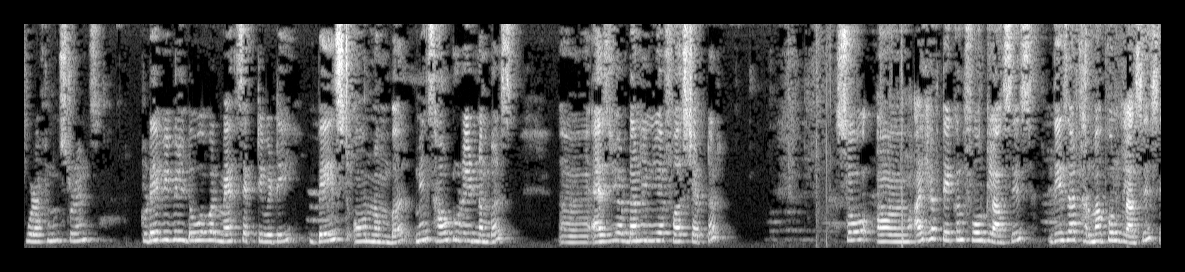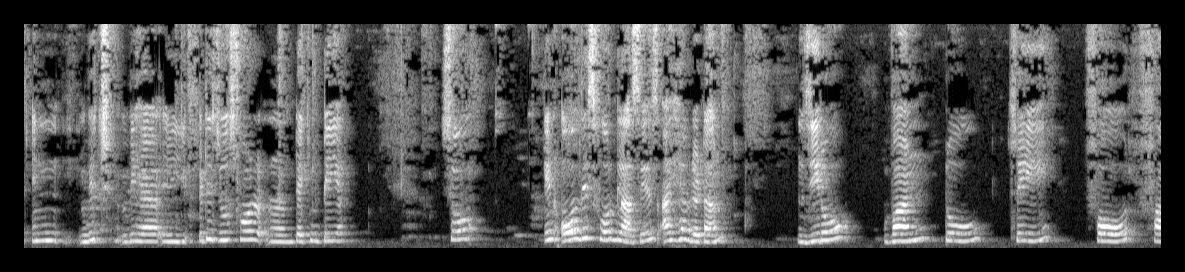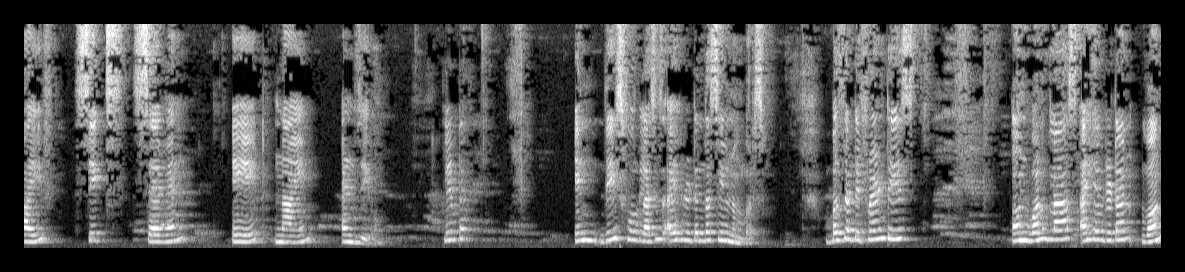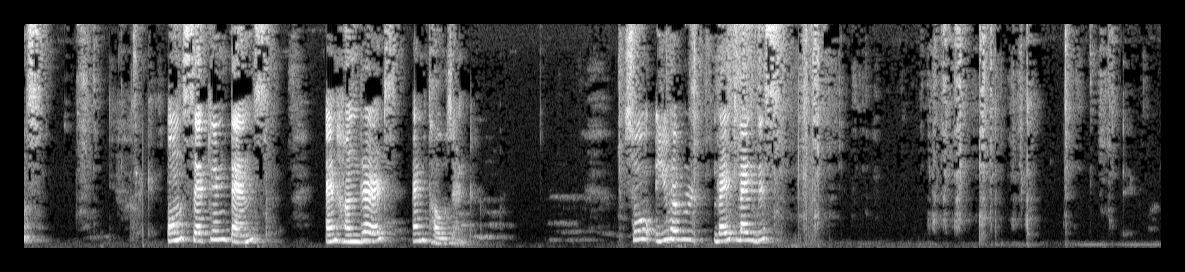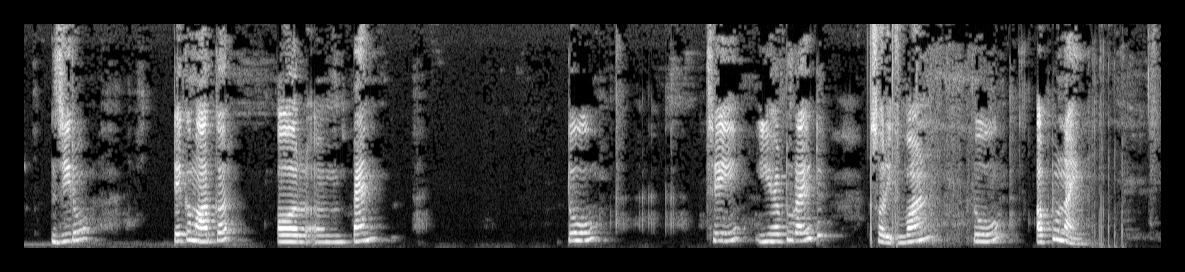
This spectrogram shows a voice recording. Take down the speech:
Good afternoon students. Today we will do our maths activity based on number means how to read numbers uh, as you have done in your first chapter. So uh, I have taken four glasses These are thermocol glasses in which we have it is used for uh, taking tea. So in all these four glasses I have written 0, 1, 2, 3, 4, 5, 6, 7, 8, 9 and 0. Clear? In these four glasses I have written the same numbers. But the difference is on one glass I have written ones, on second tens and hundreds and thousand. So you have write like this. Zero. Take a marker or um, pen. Two, three. You have to write. Sorry, one, two, up to nine.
